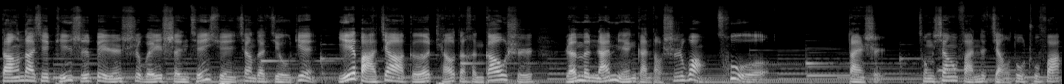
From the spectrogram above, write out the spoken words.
当那些平时被人视为省钱选项的酒店也把价格调得很高时，人们难免感到失望、错愕。但是，从相反的角度出发，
